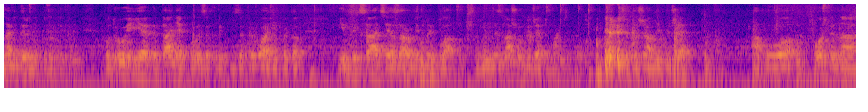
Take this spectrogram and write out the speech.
навіть- дири не позатикані. По-друге, є питання, коли закри- закривають, наприклад, індексація заробітної плати. Це ми не з нашого бюджету маємо закривати, це державний бюджет. Або кошти на,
